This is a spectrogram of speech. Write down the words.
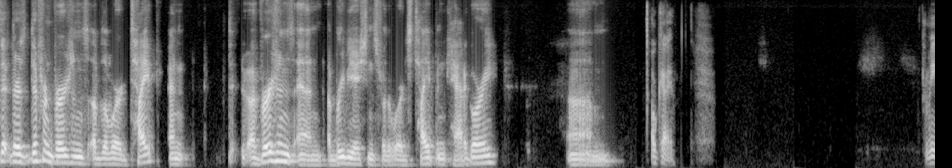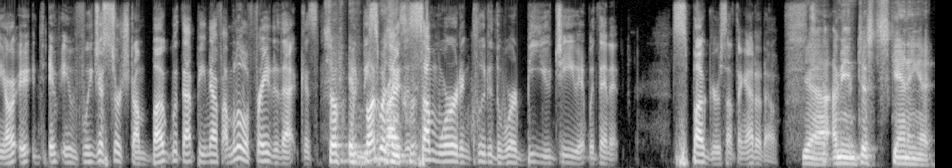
th- there's different versions of the word type and uh, versions and abbreviations for the words type and category. Um, Okay. I mean, are, if, if we just searched on bug, would that be enough? I'm a little afraid of that because so if- if wouldn't be bug was, surprised if some word included the word bug within it. Spug or something, I don't know. yeah, I mean, just scanning it.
